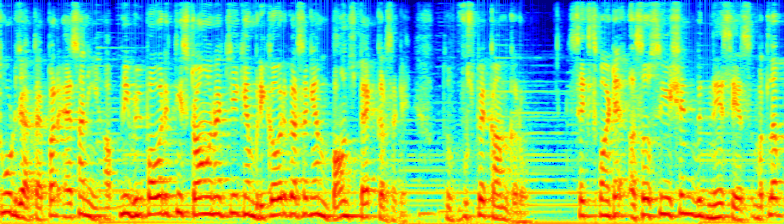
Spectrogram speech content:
टूट जाता है, पर ऐसा नहीं अपनी विल पावर इतनी स्ट्रांग होना चाहिए कि हम रिकवर कर सकें, हम बाउंस बैक कर सकें तो उस पर काम करो। सिक्स पॉइंट है एसोसिएशन विद नेसेस मतलब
